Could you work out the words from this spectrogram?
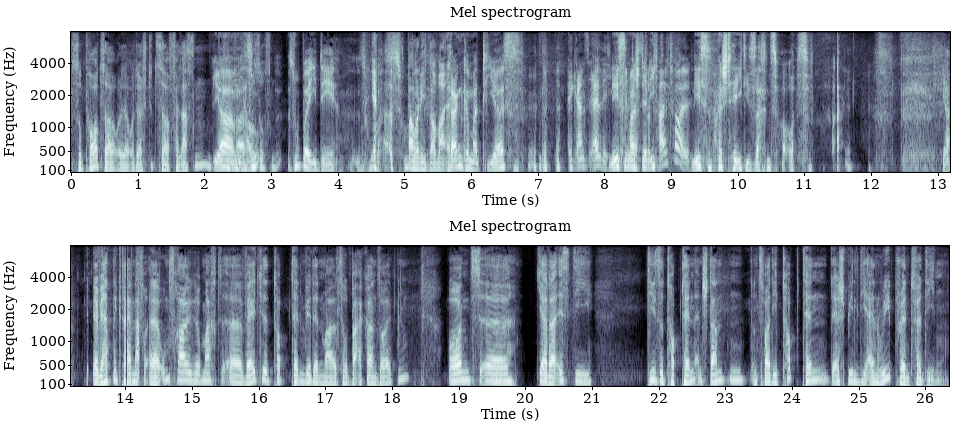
äh, Supporter oder der Unterstützer verlassen. Ja, war su super Idee. Super, Ja, das machen wir nicht nochmal. Danke, Matthias. Ey, ganz ehrlich, Nächstes Mal das stell ich- total toll. Nächstes Mal stelle ich die Sachen zur Auswahl. ja, Ja, wir hatten eine kleine äh, Umfrage gemacht, äh, welche Top 10 wir denn mal so beackern sollten. Und äh, ja, da ist die diese Top 10 entstanden, und zwar die Top 10 der Spiele, die einen Reprint verdienen.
